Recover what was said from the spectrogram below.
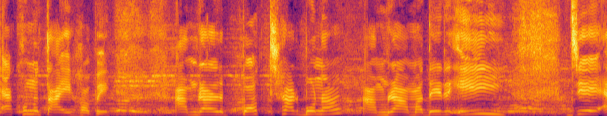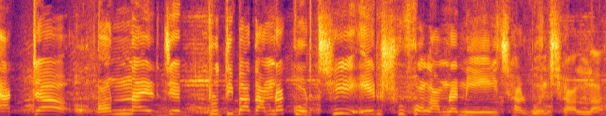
এখনও তাই হবে। আমরা পথ ছাড়বো না। আমরা আমাদের এই যে একটা অন্যায়ের যে প্রতিবাদ আমরা করছি, এর সুফল আমরা নিয়েই ছাড়বো ইনশাল্লাহ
